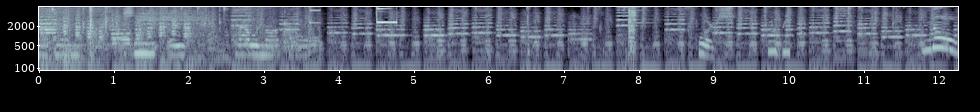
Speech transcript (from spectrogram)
then see, uh, like, that would not count. Of course. Two people. No!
